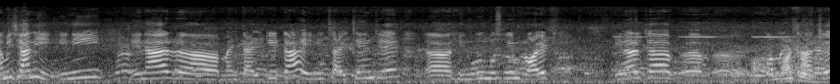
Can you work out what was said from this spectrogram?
আমি জানি ইনি এনার মেন্টালিটিটা ইনি চাইছেন যে হিন্দু মুসলিম রয়েট এনার যা কমেন্ট আছে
